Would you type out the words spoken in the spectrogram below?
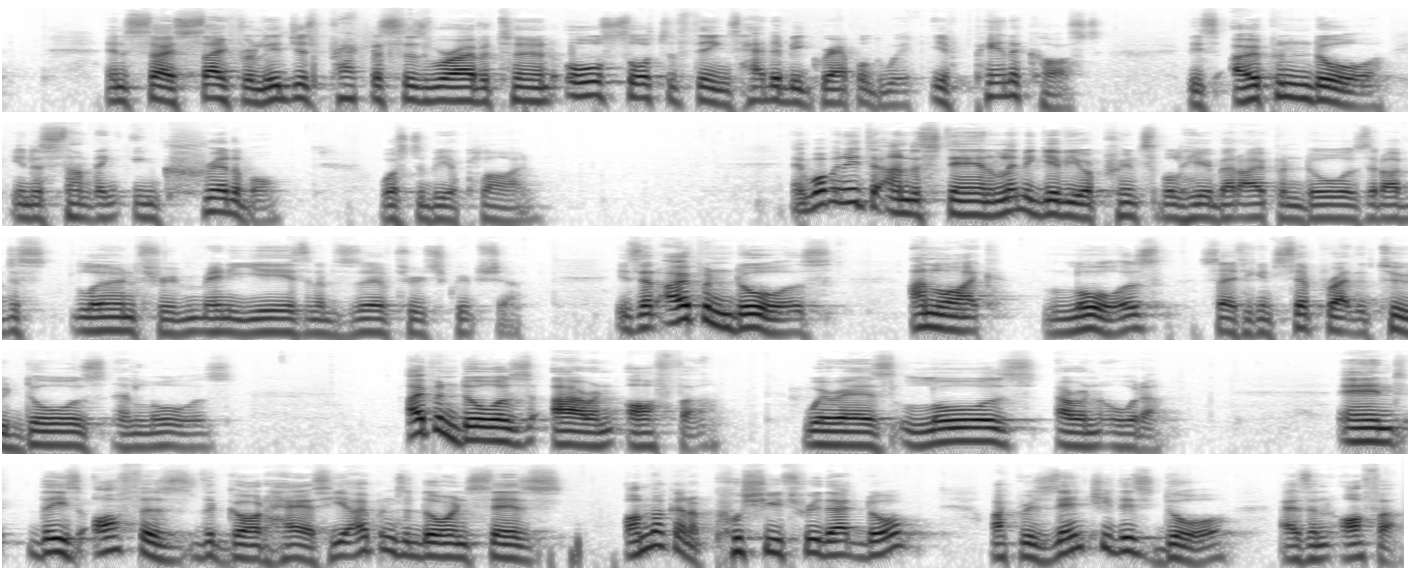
And so safe religious practices were overturned, all sorts of things had to be grappled with if Pentecost, this open door into something incredible, was to be applied. And what we need to understand, and let me give you a principle here about open doors that I've just learned through many years and observed through Scripture, is that open doors, unlike laws, so if you can separate the two, doors and laws, open doors are an offer whereas laws are an order. And these offers that God has, He opens a door and says, I'm not going to push you through that door. I present you this door as an offer.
